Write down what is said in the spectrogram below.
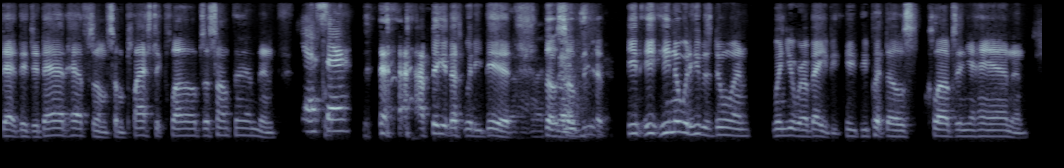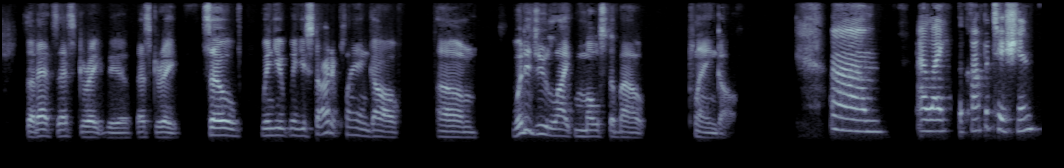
dad did your dad have some some plastic clubs or something? And Yes, sir. I figured that's what he did. So so Viv, he, he he knew what he was doing when you were a baby. He he put those clubs in your hand and so that's that's great, Bill. That's great. So when you when you started playing golf, um, what did you like most about playing golf? Um, I like the competition.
